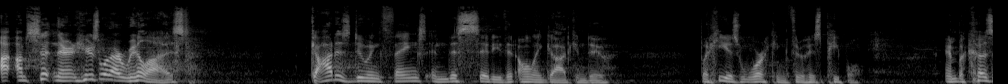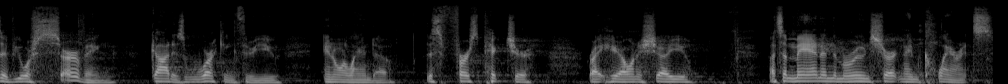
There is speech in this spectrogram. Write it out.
I, I'm sitting there, and here's what I realized: God is doing things in this city that only God can do, but He is working through His people, and because of your serving, God is working through you in Orlando. This first picture right here, I want to show you. That's a man in the maroon shirt named Clarence.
